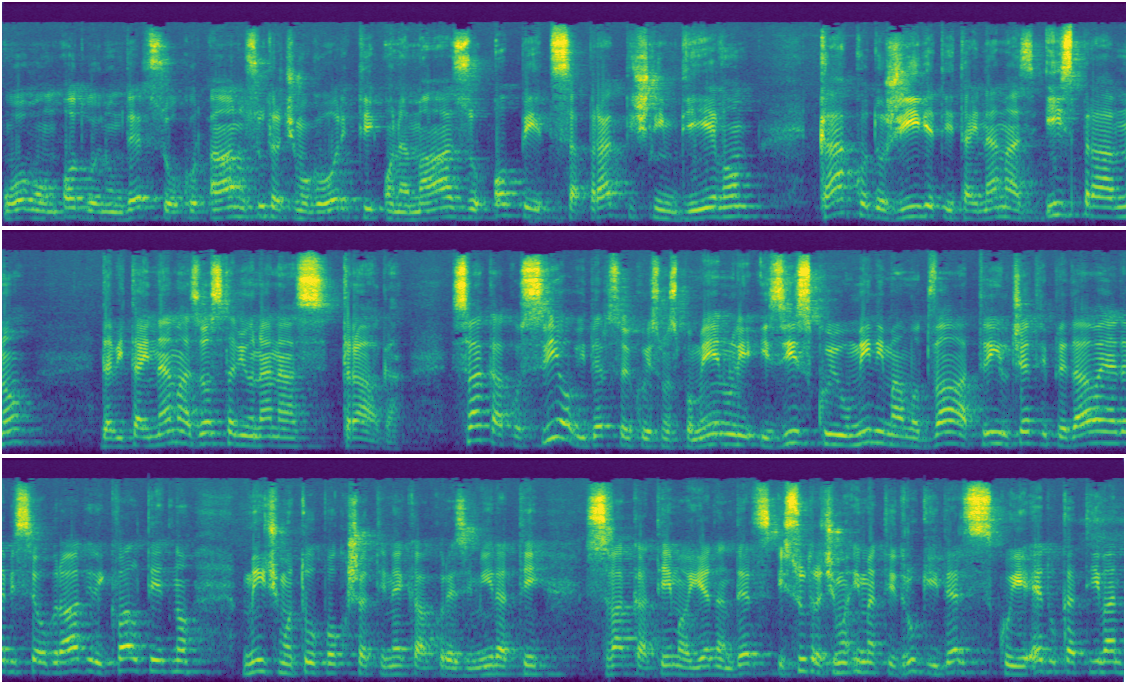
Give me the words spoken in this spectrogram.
u ovom odgojnom dersu o Kur'anu, sutra ćemo govoriti o namazu opet sa praktičnim dijelom kako doživjeti taj namaz ispravno da bi taj namaz ostavio na nas traga. Svakako, svi ovi dersovi koji smo spomenuli iziskuju minimalno dva, tri ili četiri predavanja da bi se obradili kvalitetno. Mi ćemo to pokušati nekako rezimirati. Svaka tema u jedan ders. I sutra ćemo imati drugi ders koji je edukativan,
